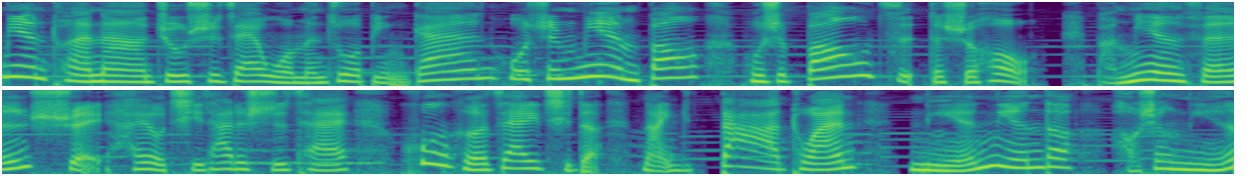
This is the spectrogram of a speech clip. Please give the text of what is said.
面团呢、就是在我们做饼干或是面包或是包子的时候，把面粉、水还有其他的食材混合在一起的那一大团黏黏的，好像粘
